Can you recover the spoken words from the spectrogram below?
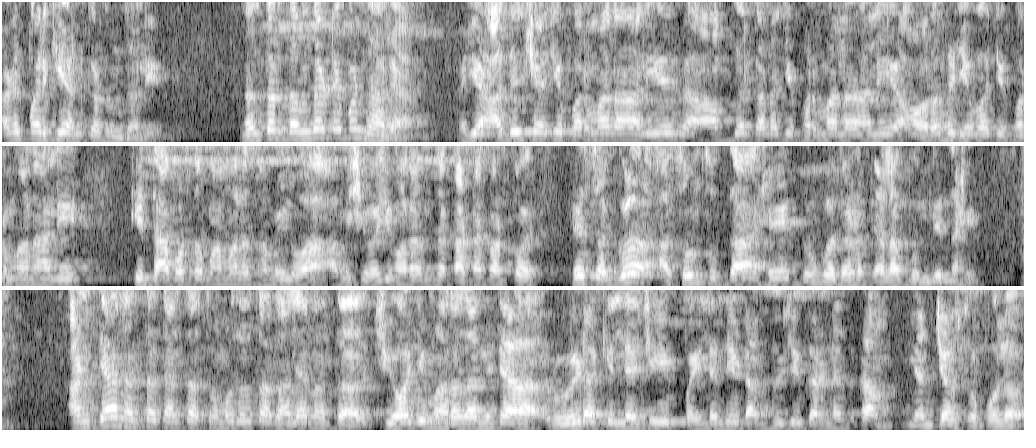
आणि परकीयांकडून झाले. नंतर दमदाटे पण झाल्या. म्हणजे आदिलशाची फरमानं आली अफजल खानाची फरमानं आली औरंगजेबाची फरमानं आली की ताबडतोब आम्हाला सामील व्हा आम्ही शिवाजी महाराजांचा काटा काढतोय. हे सगळं असूनसुद्धा हे दोघंजण त्याला बोलले नाहीत. आणि त्यानंतर त्यांचा समझोता झाल्यानंतर शिवाजी महाराजांनी त्या रोहिडा किल्ल्याची पहिल्यांदा डागडुजी करण्याचं काम यांच्यावर सोपवलं.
